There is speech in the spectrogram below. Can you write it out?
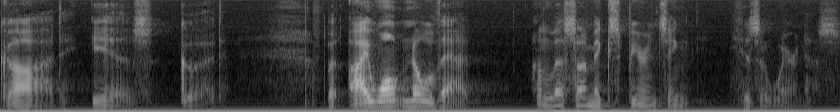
God is good. But I won't know that unless I'm experiencing His awareness.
